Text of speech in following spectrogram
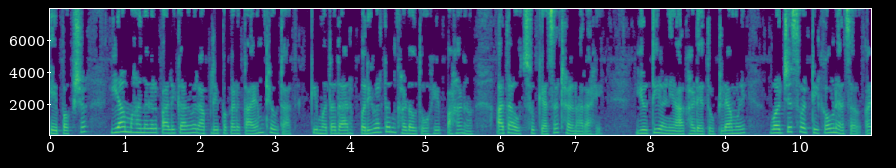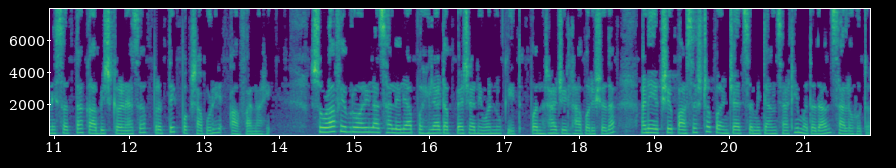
हे पक्ष या महानगरपालिकांवर आपली पकड कायम ठेवतात की मतदार परिवर्तन घडवतो हे पाहणं आता उत्सुक्याचं ठरणार आहे. युती आणि आघाड्या तुटल्यामुळे वर्चस्व टिकवण्याचं आणि सत्ता काबीज करण्याचं प्रत्येक पक्षापुढे आव्हान आहे. सोळा फेब्रुवारीला झालेल्या पहिल्या टप्प्याच्या निवडणुकीत पंधरा जिल्हा परिषदा आणि एकशे पासष्ट पंचायत समित्यांसाठी मतदान झालं होतं.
